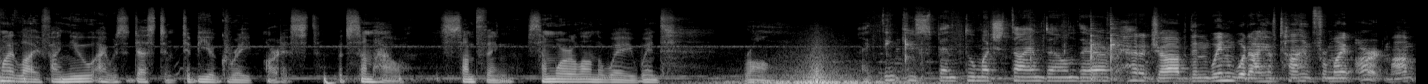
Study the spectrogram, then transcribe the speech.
life, I knew I was destined to be a great artist. But somehow, something, somewhere along the way, went wrong. I think you spent too much time down there. If I had a job, then when would I have time for my art, Mom?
